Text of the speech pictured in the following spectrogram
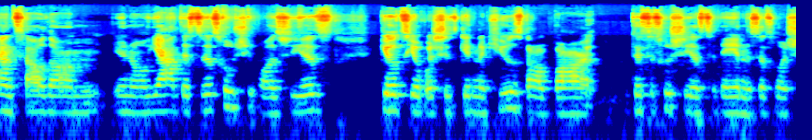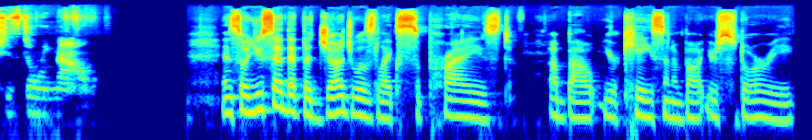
and tell them, you know, yeah, this is who she was. She is guilty of what she's getting accused of, but this is who she is today, and this is what she's doing now. And so you said that the judge was like surprised about your case and about your story.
